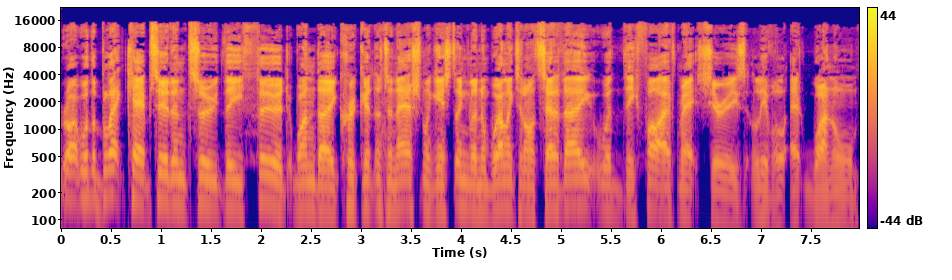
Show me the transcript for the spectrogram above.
Right, well, the Black Caps head into the third one day cricket international against England and Wellington on Saturday with the five match series level at one all.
